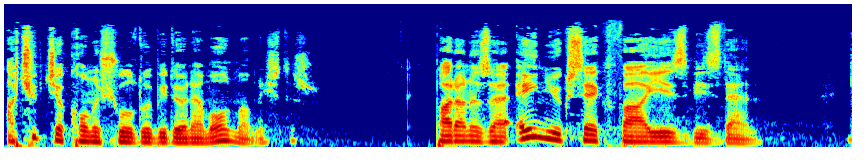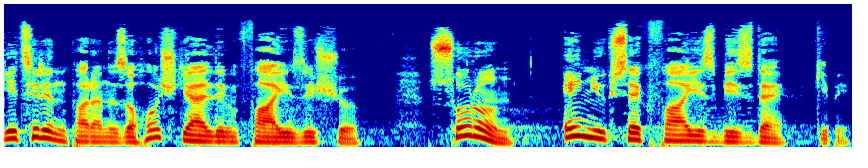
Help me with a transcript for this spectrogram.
açıkça konuşulduğu bir dönem olmamıştır. Paranıza en yüksek faiz bizden. Getirin paranızı, hoş geldin faizi şu. Sorun, en yüksek faiz bizde gibi.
